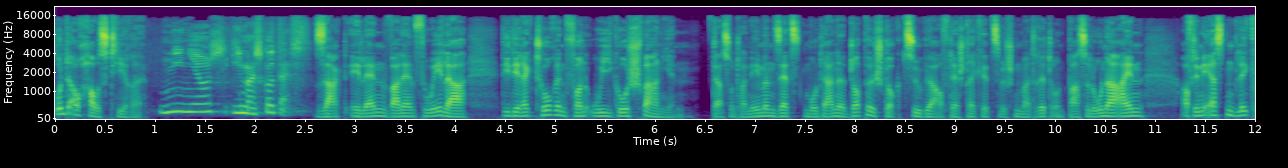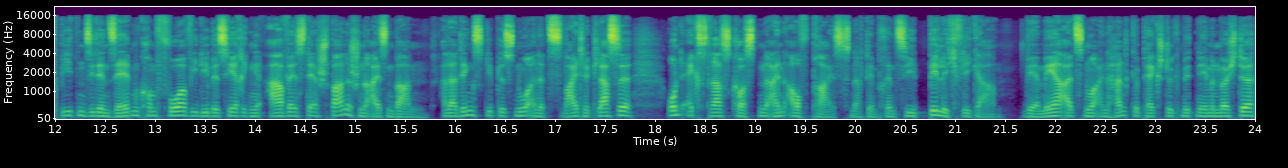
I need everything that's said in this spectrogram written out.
und auch Haustiere, sagt Hélène Valenzuela, die Direktorin von Ouigo Spanien. Das Unternehmen setzt moderne Doppelstockzüge auf der Strecke zwischen Madrid und Barcelona ein. Auf den ersten Blick bieten sie denselben Komfort wie die bisherigen Aves der spanischen Eisenbahn. Allerdings gibt es nur eine zweite Klasse und Extras kosten einen Aufpreis nach dem Prinzip Billigflieger. Wer mehr als nur ein Handgepäckstück mitnehmen möchte,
